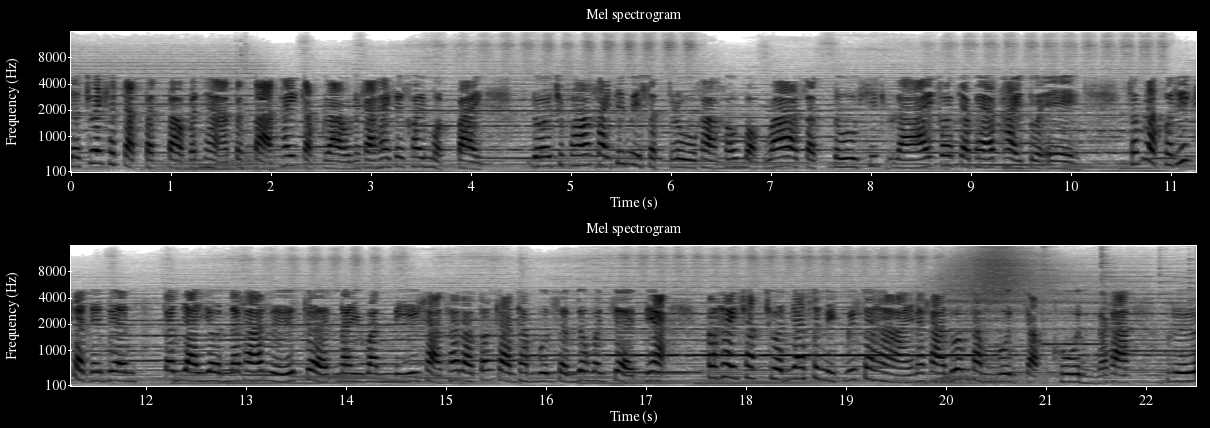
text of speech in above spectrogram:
จะช่วยขจัดปัดเป่าปัญหาต่างๆให้กับเรานะคะ ให้ค่อยๆหมดไป โดยเฉพาะใครที่มีศัตรูค่ะ เขาบอกว่าศัตรูคิดร้ายก็จะแพ้ภัยตัวเองสำหรับคนที่เกิดในเดือนกันยายนนะคะ หรือเกิดในวันนี้ค่ะ ถ้าเราต้องการทำบุญเสริมดวงวันเกิดเนี่ยก็ให้ชักชวนญาติสนิทมิตรสหายนะคะ ร่วมทำบุญกับคุณนะคะ หรือ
